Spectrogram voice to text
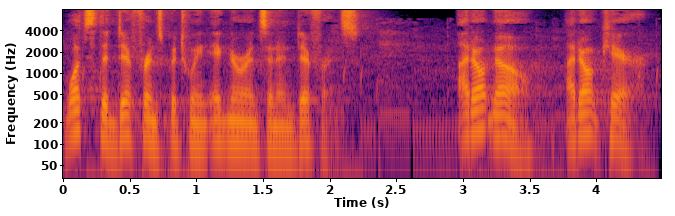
What's the difference between ignorance and indifference? I don't know, I don't care.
